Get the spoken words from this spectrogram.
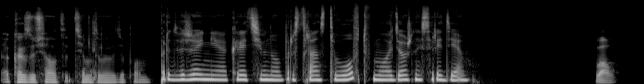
А как звучала тема твоего диплома? Продвижение креативного пространства лофт в молодежной среде. Вау.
